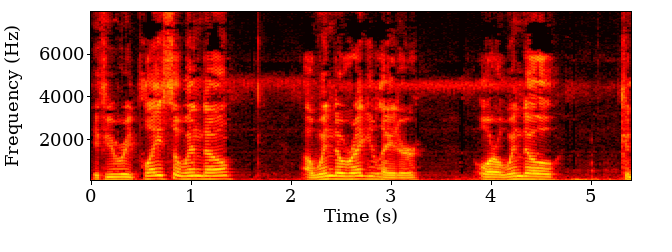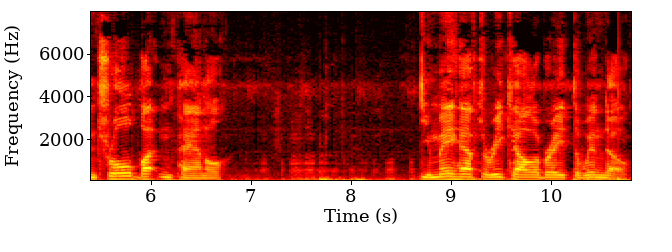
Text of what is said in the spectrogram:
if you replace a window, a window regulator, or a window control button panel, you may have to recalibrate the window.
